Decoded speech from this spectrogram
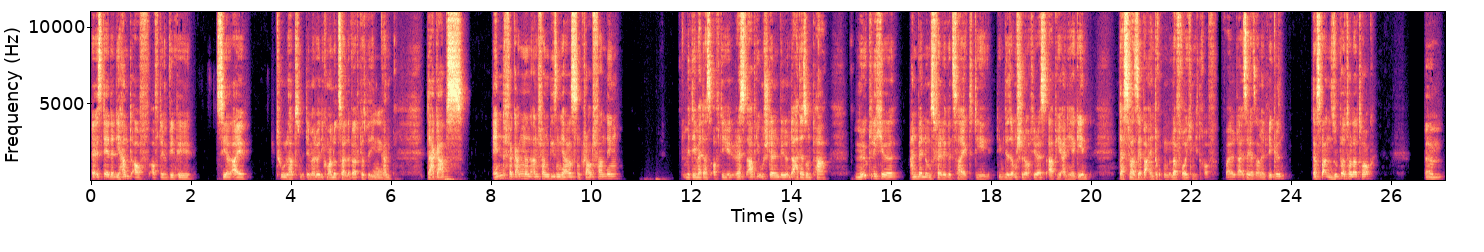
Er ist der, der die Hand auf, auf dem WP CLI Tool hat, mit dem man über die Kommandozeile WordPress bedienen mhm. kann. Da gab's Ende vergangenen, Anfang diesen Jahres ein Crowdfunding, mit dem er das auf die REST API umstellen will. Und da hat er so ein paar mögliche Anwendungsfälle gezeigt, die, die mit dieser Umstellung auf die REST API einhergehen. Das war sehr beeindruckend und da freue ich mich drauf, weil da ist er jetzt am entwickeln. Das war ein super toller Talk. Ähm,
